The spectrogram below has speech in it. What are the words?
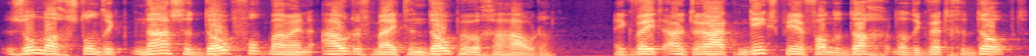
Zondag stond ik naast het doopvond, maar mijn ouders mij ten doop hebben gehouden. Ik weet uiteraard niks meer van de dag dat ik werd gedoopt.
